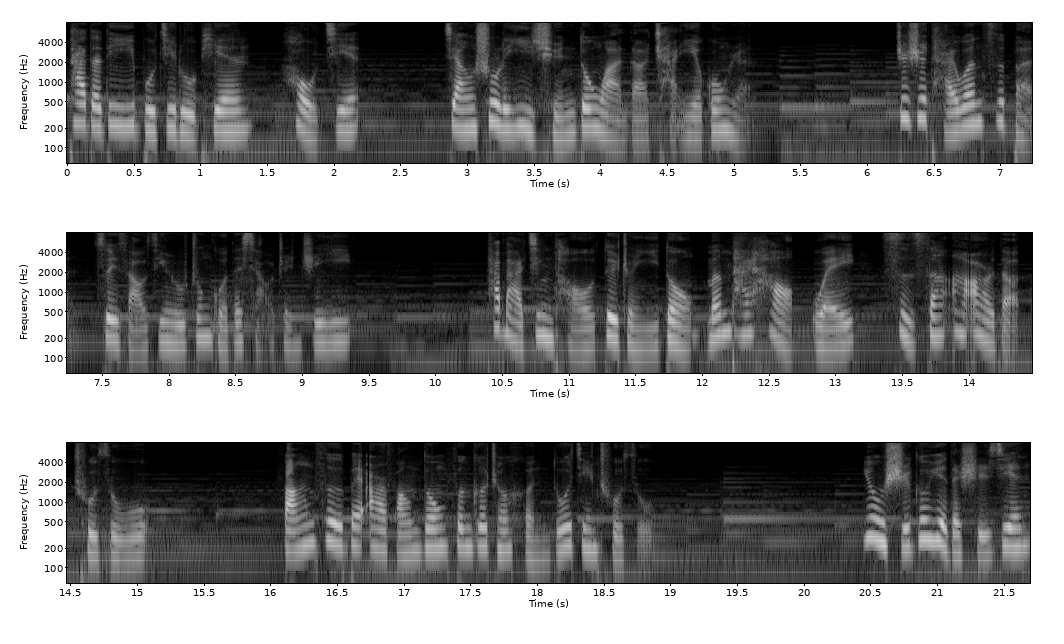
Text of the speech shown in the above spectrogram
他的第一部纪录片《后街》，讲述了一群东莞的产业工人，这是台湾资本最早进入中国的小镇之一。他把镜头对准一栋门牌号为四三二二的出租屋，房子被二房东分割成很多间出租。用十个月的时间，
